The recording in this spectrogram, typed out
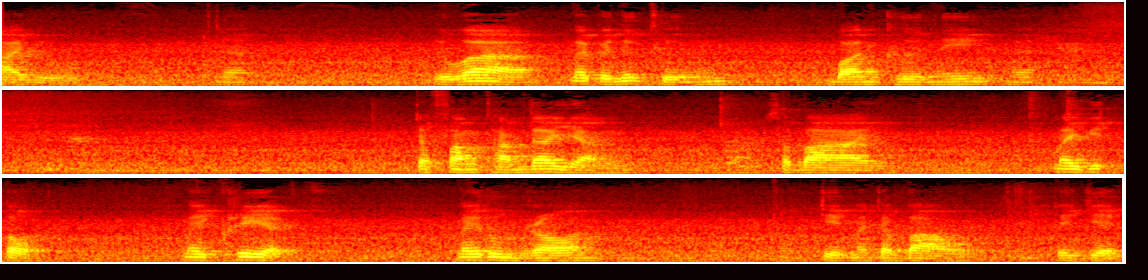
าอยู่นะหรือว่าไม่ไปนึกถึงบอลคืนนี้นะ จะฟังทำได้อย่างสบาย ไม่วิตก ไม่เครียด ไม่รุ่มร้อน จิตมันจะเบาจะเย็น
